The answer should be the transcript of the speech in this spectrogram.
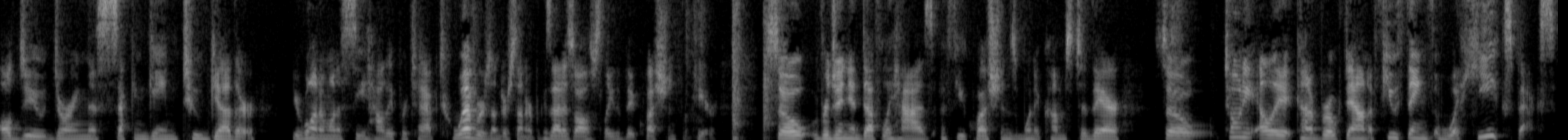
all do during this second game together. You're going to want to see how they protect whoever's under center because that is obviously the big question for here. So Virginia definitely has a few questions when it comes to there. So Tony Elliott kind of broke down a few things of what he expects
